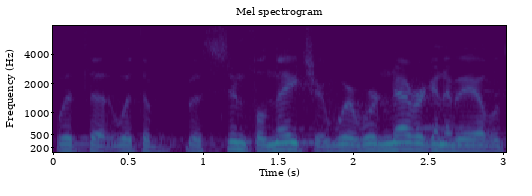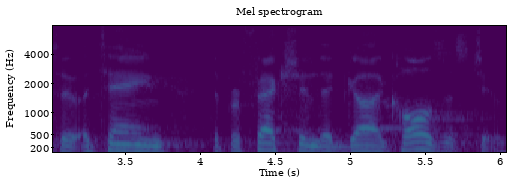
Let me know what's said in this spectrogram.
with a, with a, sinful nature. We're, we're never going to be able to attain the perfection that God calls us to.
